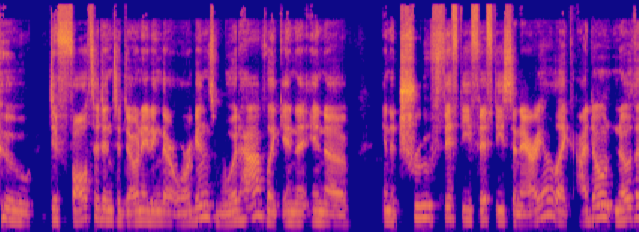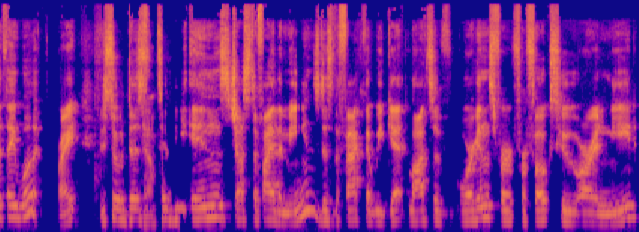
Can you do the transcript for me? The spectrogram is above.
who defaulted into donating their organs would have like in a in a in a true 50-50 scenario like i don't know that they would right so does yeah. to the ends justify the means does the fact that we get lots of organs for for folks who are in need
